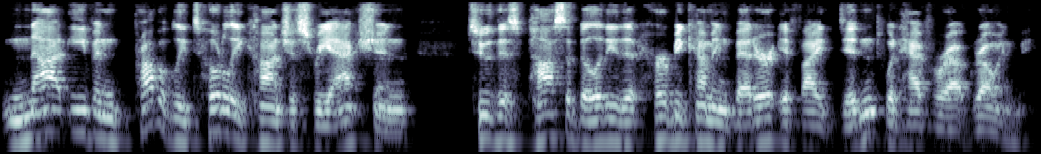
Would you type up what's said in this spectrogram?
not even probably totally conscious reaction to this possibility that her becoming better, if I didn't, would have her outgrowing me.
